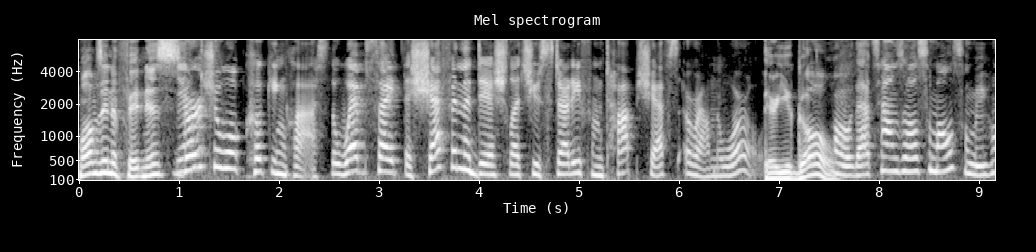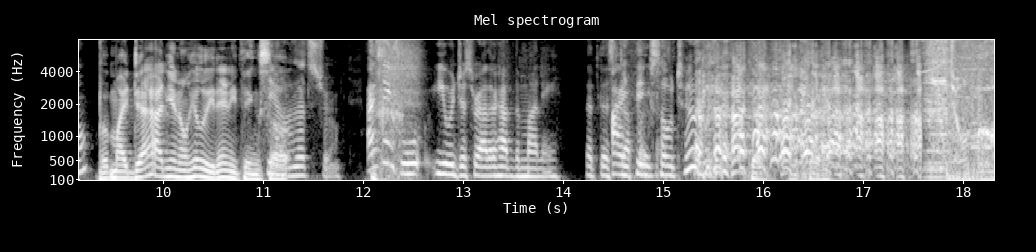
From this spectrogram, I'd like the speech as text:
mom's into fitness. Virtual cooking class. The website The Chef in the Dish lets you study from top chefs around the world. There you go. Oh, that sounds awesome, also, mijo. But my dad, you know, he'll eat anything. So Yeah, that's true. I think w- you would just rather have the money that this. I stuff think would so cost. too. Don't move.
